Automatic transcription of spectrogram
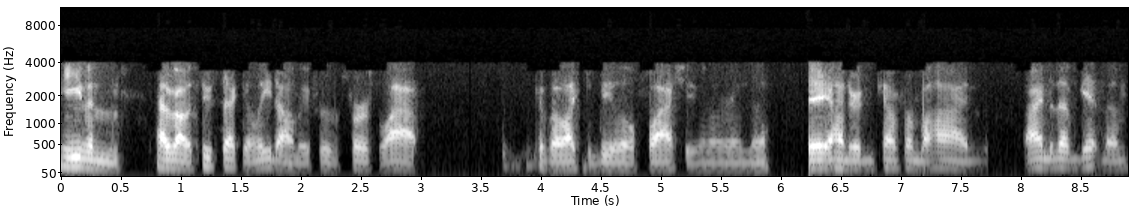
He even had about a two second lead on me for the first lap because I like to be a little flashy when I run the 800 and come from behind. I ended up getting him.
